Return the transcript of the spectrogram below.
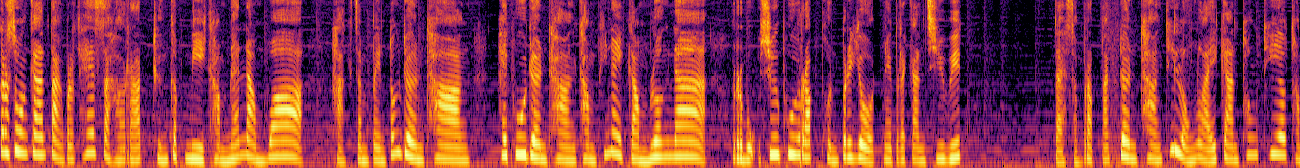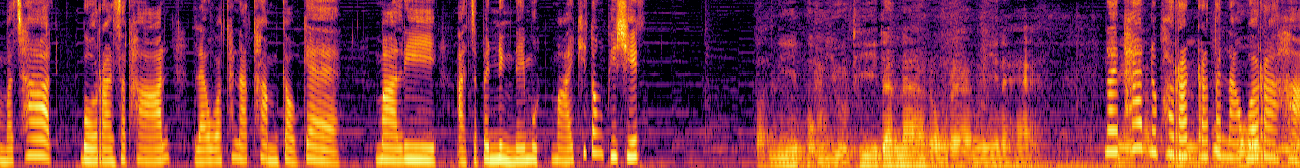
กระทรวงการต่างประเทศสหรัฐถึงกับมีคำแนะนำว่า หากจำเป็นต้องเดินทาง ให้ผู้เดินทางทำพินัยกรรมล่วงหน้า ระบุชื่อผู้รับผลประโยชน์ในประกันชีวิต แต่สำหรับนักเดินทางที่หลงไหลการท่องเที่ยวธรรมชาติ โบราณสถาน และวัฒนธรรมเก่าแก่ มาลีอาจจะเป็นหนึ่งในหมุดหมายที่ต้องพิชิต ตอนนี้ผมอยู่ที่ด้านหน้าโรงแรมนี้นะฮะ นายแพทย์นพรัตน์รัตนวราหะ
